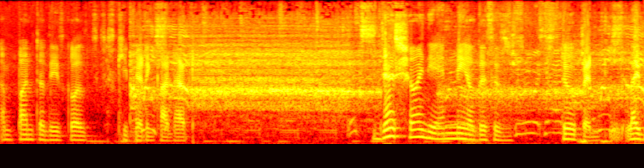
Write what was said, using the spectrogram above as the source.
a bunch of these goals just keep getting cut out. Just showing the ending of this is stupid. Like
